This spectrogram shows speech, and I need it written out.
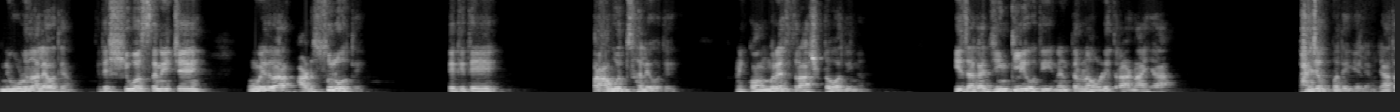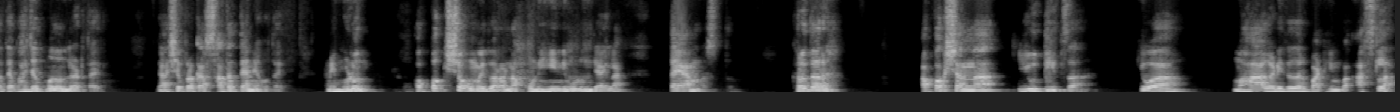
निवडून आल्या होत्या. तिथे शिवसेनेचे उमेदवार अडसूल होते. ते तिथे पराभूत झाले होते. आणि काँग्रेस राष्ट्रवादीनं ही जागा जिंकली होती. नंतर नवनीत राणा ह्या भाजपमध्ये गेल्या. म्हणजे आता त्या भाजपमधून लढत आहेत म्हणजे असे प्रकार सातत्याने होत आहेत. आणि म्हणून अपक्ष उमेदवारांना कोणीही निवडून द्यायला तयार नसतं. खरं तर अपक्षांना युतीचा किंवा महाआघाडीचा जर पाठिंबा असला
